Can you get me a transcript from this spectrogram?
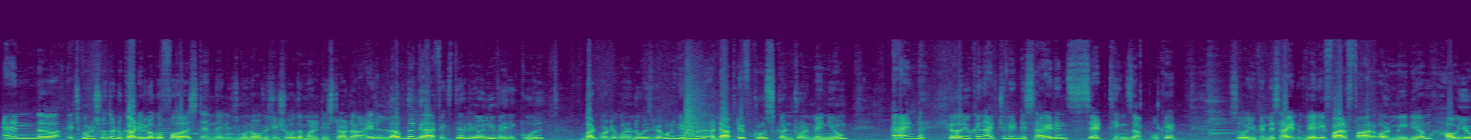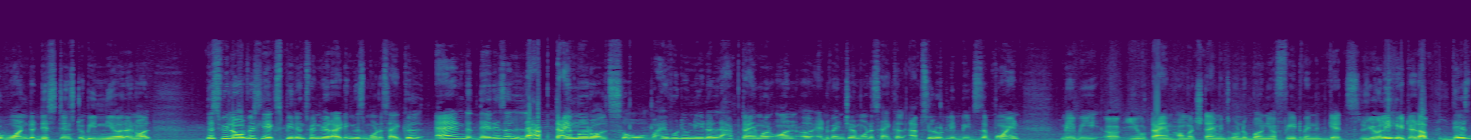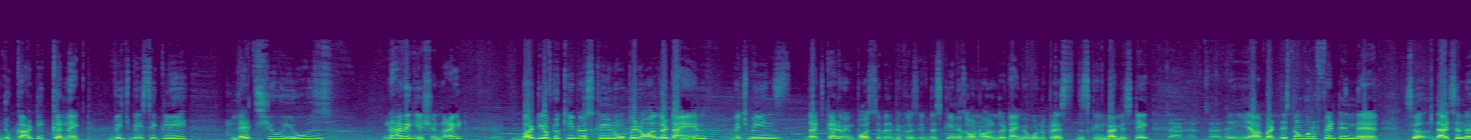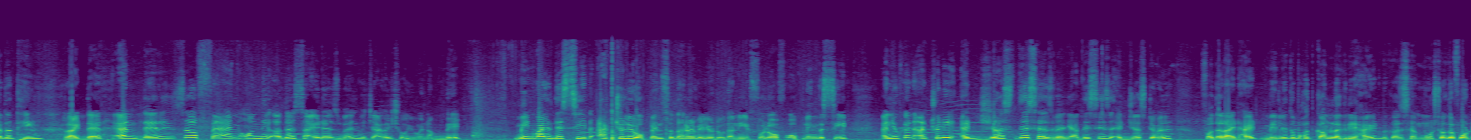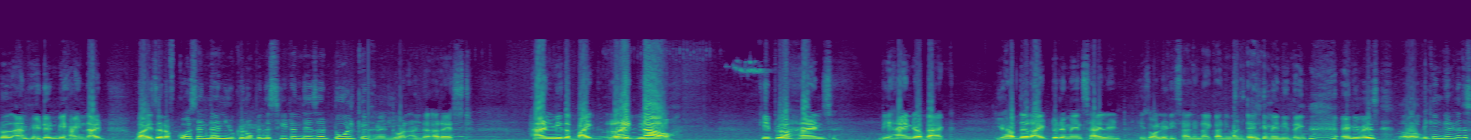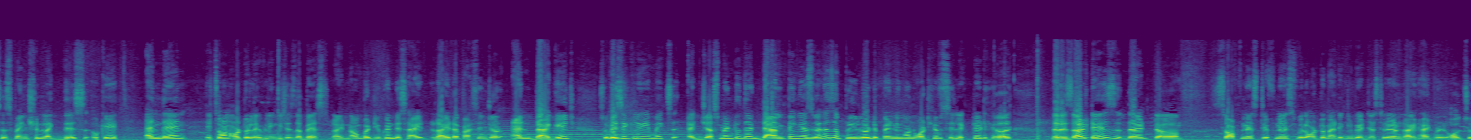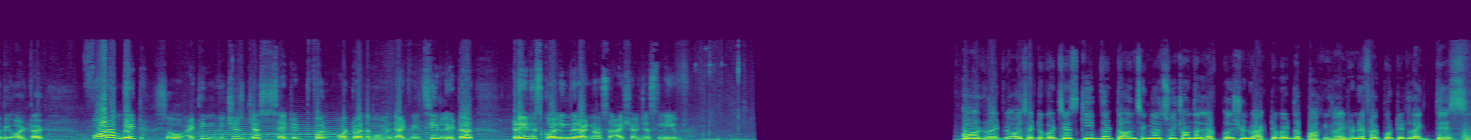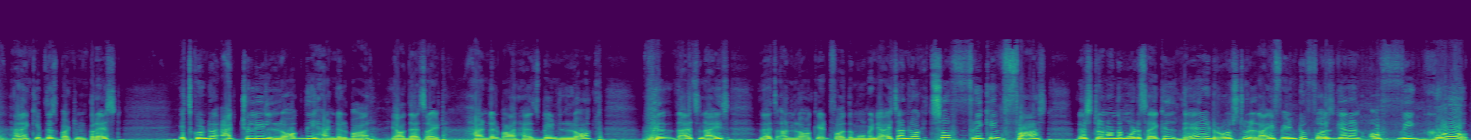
and uh, it's going to show the Ducati logo first and then it's going to obviously show the multi-strada. I love the graphics. They're really very cool. But what you're going to do is we're going to get into adaptive cruise control menu. And here you can actually decide and set things up okay? So you can decide very far far or medium how you want the distance to be near and all this we'll obviously experience when we are riding this motorcycle and there is a lap timer also. Why would you need a lap timer on a adventure motorcycle? Absolutely beats the point. Maybe uh, you time how much time it's going to burn your feet when it gets really heated up. There's ducati connect which basically lets you use navigation right but you have to keep your screen open all the time which means that's kind of impossible because if the screen is on all the time you're going to press the screen by mistake Charger, charger. yeah but it's not going to fit in there so that's another thing right there and there is a fan on the other side as well which i will show you in a bit meanwhile this seat actually opens so Dhanil will you do the needful of opening the seat and you can actually adjust this as well yeah this is adjustable for the ride height मेरे लिए तो बहुत कम लग रही है height because most of the photos I'm hidden behind that visor of course and then you can open the seat and there's a toolkit Dhanil you are under arrest hand me the bike right now. Keep your hands behind your back. You have the right to remain silent. He's already silent. I can't even tell him anything. Anyways uh, we can get into the suspension like this okay? And then it's on auto leveling which is the best right now but you can decide rider passenger and baggage. So basically it makes adjustment to the damping as well as the preload depending on what you have selected here. The result is that uh, softness stiffness will automatically be adjusted and ride height will also be altered for a bit so i think we just just set it for auto at the moment that we'll see later train is calling me right now so i shall just leave All right, we're all set to go. It says keep the turn signal switch on the left position to activate the parking light. You know, if I put it like this and I keep this button pressed, it's going to actually lock the handlebar. Yeah, that's right. Handlebar has been locked. Well, that's nice. Let's unlock it for the moment. Yeah, it's unlocked. So freaking fast. Let's turn on the motorcycle. There it rose to life into first gear and off we go.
